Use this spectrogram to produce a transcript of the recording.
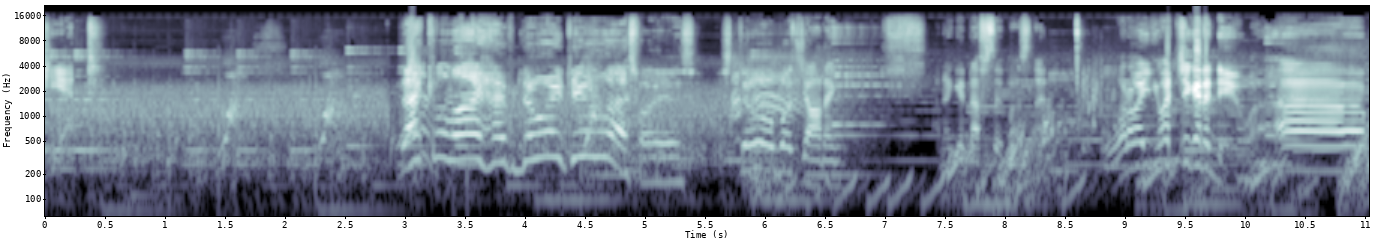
Shit. Not gonna lie, I have no idea the last one is. Still almost yawning. I didn't get enough sleep last night. What am I, what you gonna do? Um,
